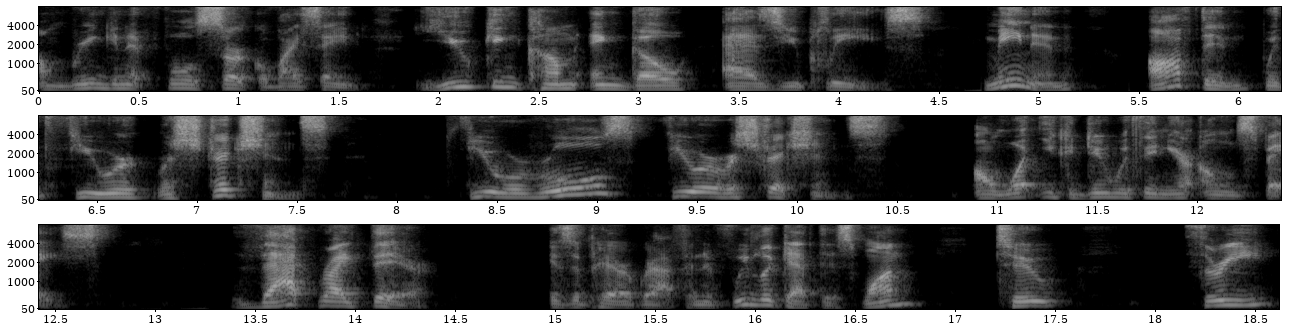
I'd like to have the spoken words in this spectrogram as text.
I'm bringing it full circle by saying you can come and go as you please, meaning often with fewer restrictions, fewer rules, fewer restrictions on what you could do within your own space. That right there is a paragraph. And if we look at this one, two, three,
